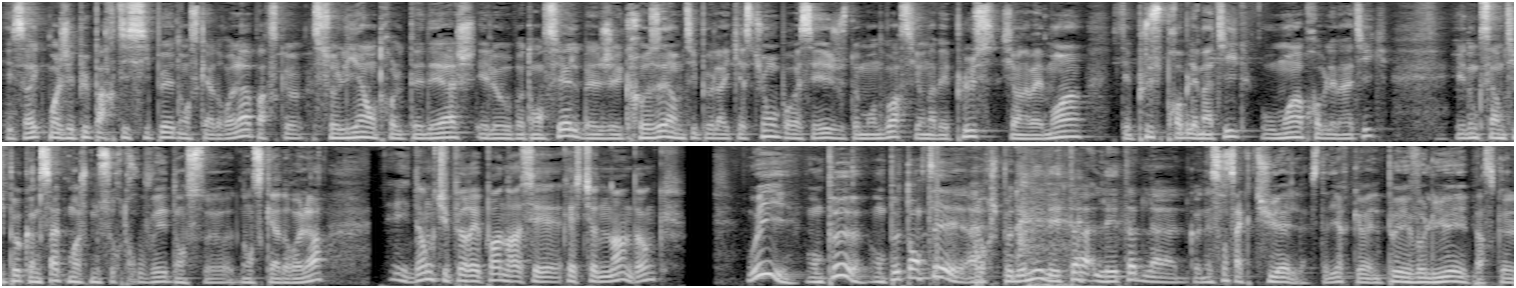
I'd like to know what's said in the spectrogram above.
Et c'est vrai que moi j'ai pu participer dans ce cadre-là parce que ce lien entre le TDAH et le haut potentiel, ben, j'ai creusé un petit peu la question pour essayer justement de voir s'il y en avait plus, s'il y en avait moins, si c'était plus problématique ou moins problématique. Et donc c'est un petit peu comme ça que moi je me suis retrouvé dans ce, dans ce cadre-là. Et donc tu peux répondre à ces questionnements donc? Oui, on peut, on peut tenter. Alors je peux donner l'état, l'état de la connaissance actuelle, c'est-à-dire qu'elle peut évoluer parce que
